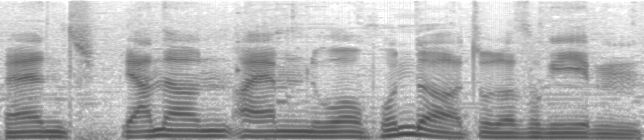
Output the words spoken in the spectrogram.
Während die anderen einem nur 100 oder so geben.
